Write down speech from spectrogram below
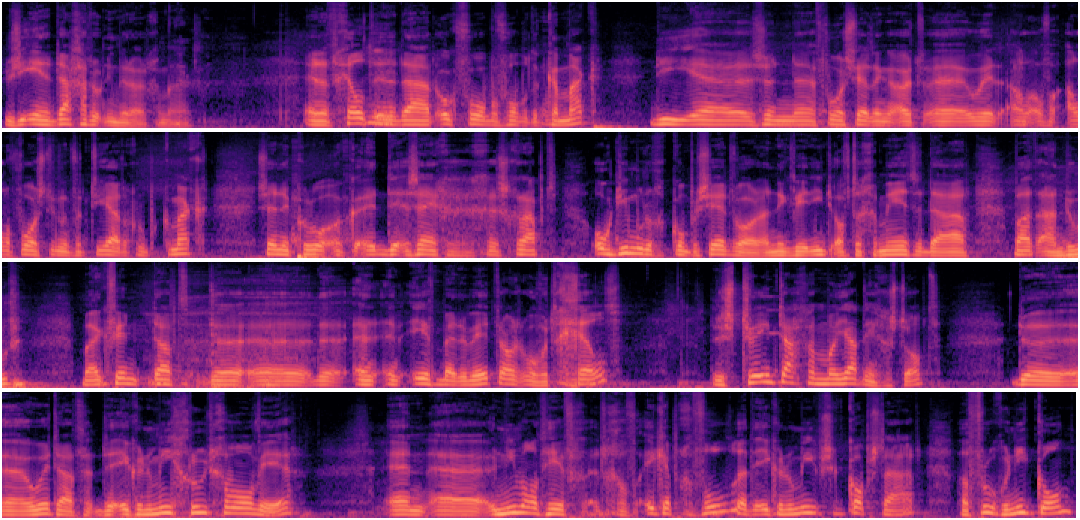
Dus die ene dag gaat ook niet meer uitgemaakt. En dat geldt Nee. inderdaad ook voor bijvoorbeeld een Kamak. Die eh, zijn eh, voorstellingen uit, eh, hoe heet, alle, alle voorstellingen van theatergroep Kamak zijn, de, de- geschrapt. Ook die moeten gecompenseerd worden. En ik weet niet of de gemeente daar wat aan doet. Maar ik vind dat de, de en, en even bij de weet trouwens over het geld. Er is 82 miljard ingestopt. De, eh, hoe heet dat? De economie groeit gewoon weer. En eh, niemand heeft het gevoel. Ik heb het gevoel dat de economie op zijn kop staat. Wat vroeger niet kon,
